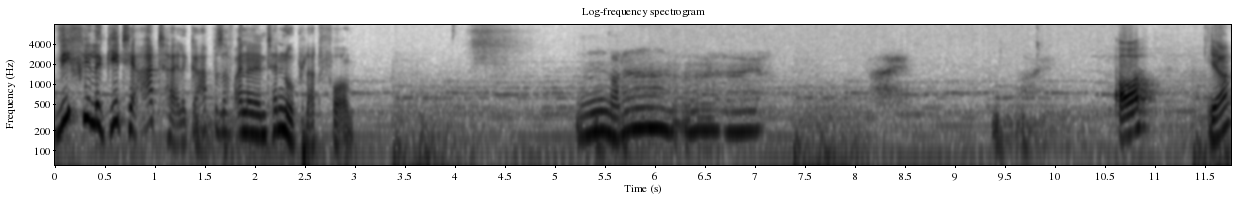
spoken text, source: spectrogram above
Wie viele GTA-Teile gab es auf einer Nintendo-Plattform? Hm, warte. Oh. Ja,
